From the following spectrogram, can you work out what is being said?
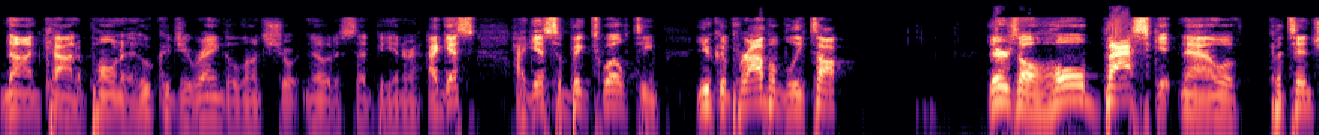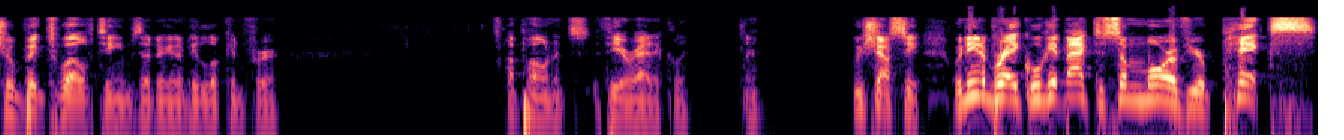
non-con opponent. Who could you wrangle on short notice? That'd be interesting. I guess. I guess a Big Twelve team. You could probably talk. There's a whole basket now of potential Big Twelve teams that are going to be looking for opponents theoretically. We shall see. We need a break. We'll get back to some more of your picks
